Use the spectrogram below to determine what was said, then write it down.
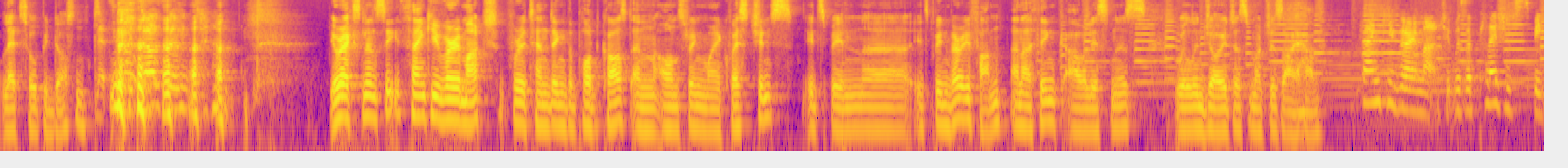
let's hope it doesn't. Let's hope it doesn't. Your Excellency, thank you very much for attending the podcast and answering my questions. It's been uh, it's been very fun, and I think our listeners will enjoy it as much as I have. Thank you very much. It was a pleasure to speak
